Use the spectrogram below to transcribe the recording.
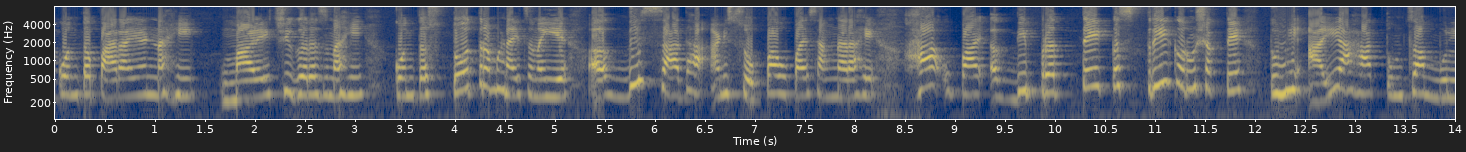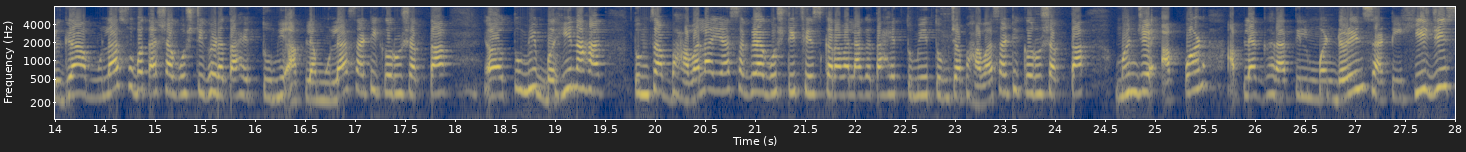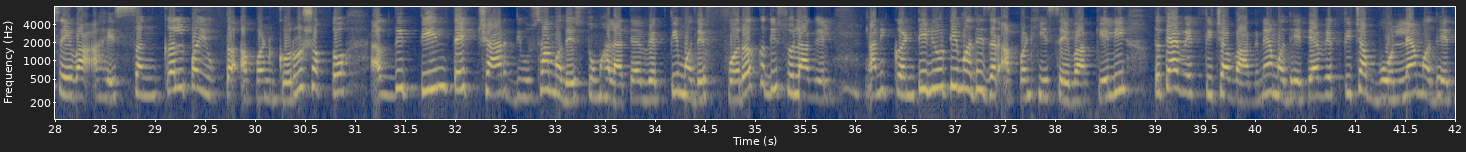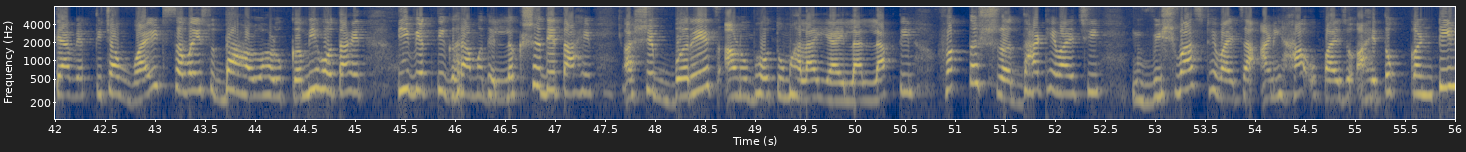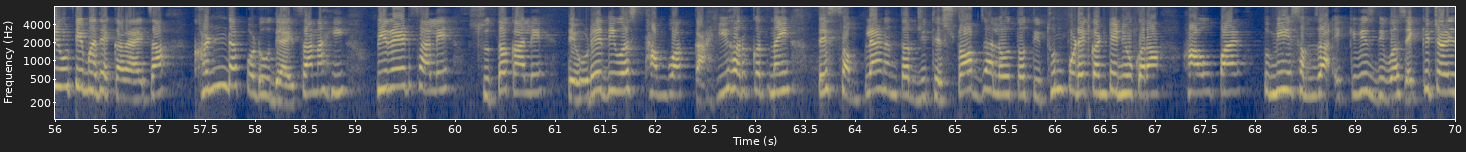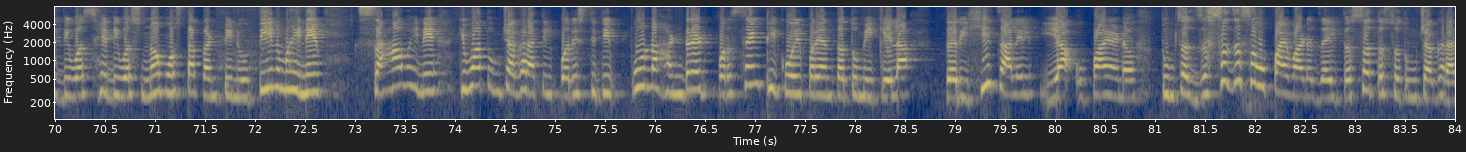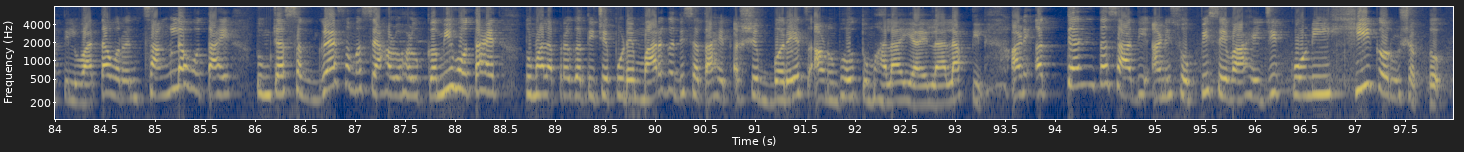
कोणतं पारायण नाही माळेची गरज नाही कोणतं स्तोत्र म्हणायचं नाहीये. अगदी साधा आणि सोपा उपाय सांगणार आहे. हा उपाय अगदी प्रत्येक स्त्री करू शकते. तुम्ही आई आहात तुमचा मुलगा मुलासोबत अशा गोष्टी घडत आहेत तुम्ही आपल्या मुलासाठी करू शकता. तुम्ही बहीण आहात तुमच्या भावाला या सगळ्या गोष्टी फेस कराव्या लागत आहेत तुम्ही तुमच्या भावासाठी करू शकता. म्हणजे आपण आपल्या घरातील मंडळींसाठी ही जी सेवा आहे संकल्पयुक्त आपण करू शकतो. अगदी तीन ते चार दिवसामध्येच तुम्हाला त्या व्यक्तीमध्ये फरक दिसू लागेल. आणि कंटिन्युटीमध्ये जर आपण ही सेवा केली तर त्या व्यक्तीच्या वागण्यामध्ये त्या व्यक्तीच्या बोलण्यामध्ये त्या व्यक्तीच्या वाईट सवयी सुद्धा हळूहळू कमी होत आहेत. ती व्यक्ती घरामध्ये लक्ष देत आहे. असे बरेच अनुभव तुम्हाला यायला लागतील. फक्त श्रद्धा ठेवायची. विश्वास ठेवायचा आणि हा उपाय जो आहे तो कंटिन्युटीमध्ये करायचा. खंड पडू द्यायचा नाही. पिरियड्स आले सुतक आले तेवढे दिवस थांबवा काही हरकत नाही. ते संपल्यानंतर जिथे स्टॉप झालं होतं तिथून पुढे कंटिन्यू करा. हा उपाय तुम्ही समजा एकवीस दिवस एक्केचाळीस दिवस हे दिवस न मोजता कंटिन्यू तीन महिने सहा महिने किंवा तुमच्या घरातील परिस्थिती पूर्ण हंड्रेड पर्सेंट ठीक होईपर्यंत तुम्ही केला. तरीही चालेल. या उपायानं तुमचं जसं जसं उपाय वाढत जाईल तसं तसं तुमच्या घरातील वातावरण चांगलं होत आहे. तुमच्या सगळ्या समस्या हळूहळू कमी होत आहेत. तुम्हाला प्रगतीचे पुढे मार्ग दिसत आहेत असे बरेच अनुभव तुम्हाला यायला लागतील. आणि अत्यंत साधी आणि सोपी सेवा आहे जी कोणीही करू शकतो.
